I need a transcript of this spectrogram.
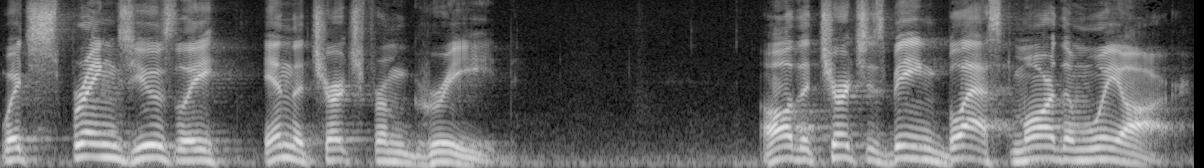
which springs usually in the church from greed. Oh, the church is being blessed more than we are.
